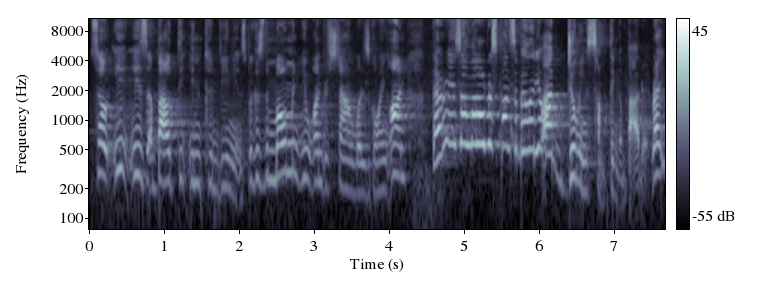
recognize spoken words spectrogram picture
So it is about the inconvenience because the moment you understand what is going on, there is a little responsibility about doing something about it, right?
